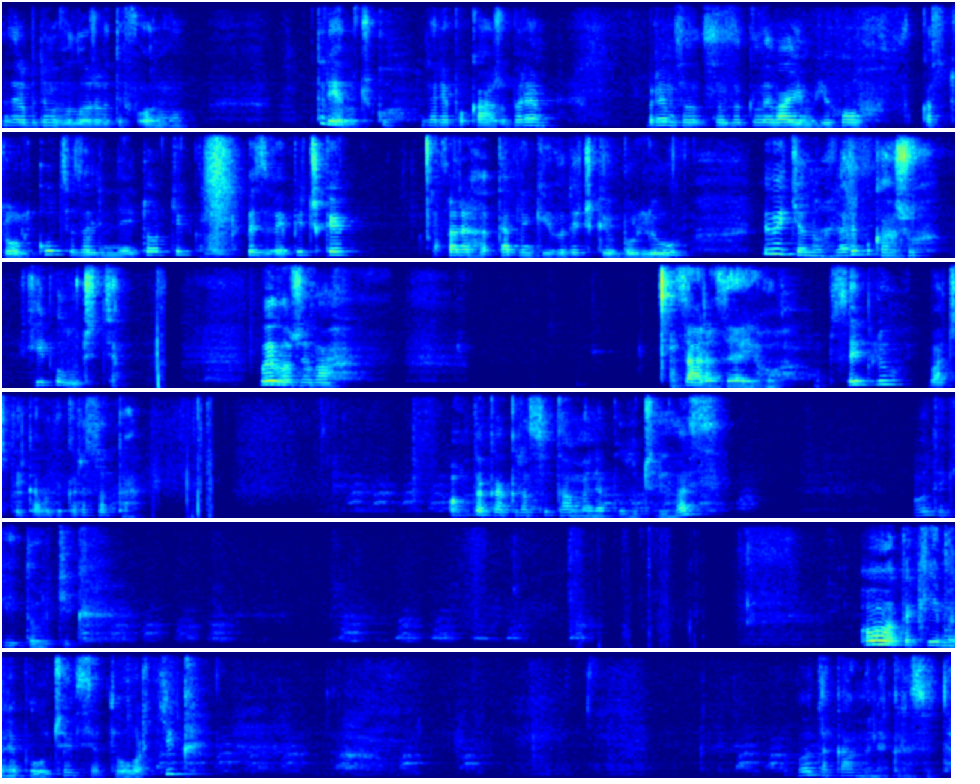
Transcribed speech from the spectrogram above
Зараз будемо виложувати форму. Тарілочку. Зараз я покажу. Беремо берем, заливаємо його в каструльку. Це залівний тортик без випічки. Зараз тепленькою водичкою болю. І витягну. Зараз покажу, який вийде. Виложила. Зараз я його обсиплю. Бачите, яка буде красота. Ось така красота в мене вийшла. Ось такий тортик. О, такий в мене получився тортик. Така в мене красота.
